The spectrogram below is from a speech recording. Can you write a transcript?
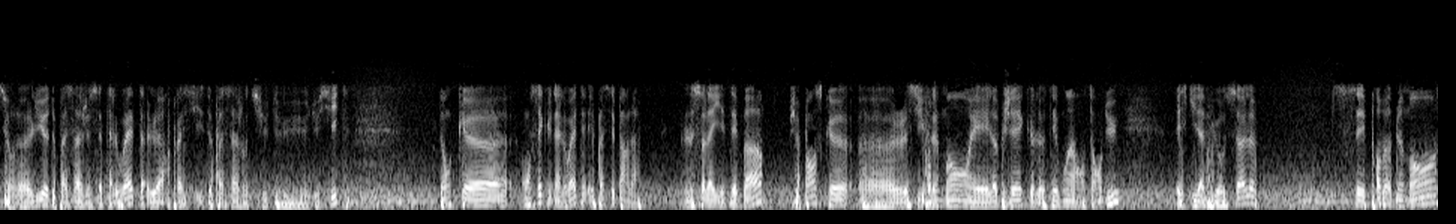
sur le lieu de passage de cette alouette, l'heure précise de passage au-dessus du, site. Donc, euh, on sait qu'une alouette est passée par là. Le soleil était bas. Je pense que euh, le sifflement et l'objet que le témoin a entendu et ce qu'il a vu au sol, c'est probablement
